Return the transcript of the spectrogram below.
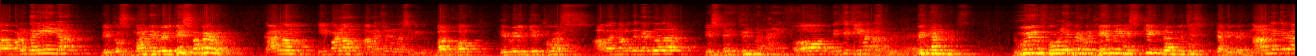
ആ, പണം തരികയില്ല because money will disappear. കാരണം ഈ പണം ആ മനുഷ്യനെ നശിപ്പിക്കും But what He will give to us അവൻ നമുക്ക് തരുന്നത് is the eternal life. ഓ നിത്യജീവനാണ് We can dwell forever with Him in His kingdom, which is नाम नीचे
